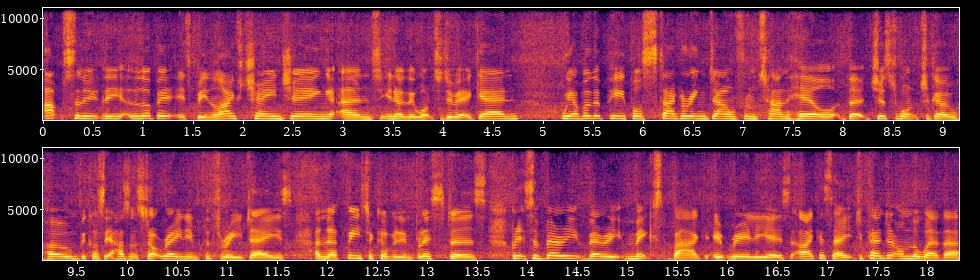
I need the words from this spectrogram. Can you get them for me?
absolutely love it, it's been life changing, and you know they want to do it again. We have other people staggering down from Tan Hill that just want to go home because it hasn't stopped raining for three days and their feet are covered in blisters. But it's a very, very mixed bag. It really is. Like I say, dependent on the weather.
